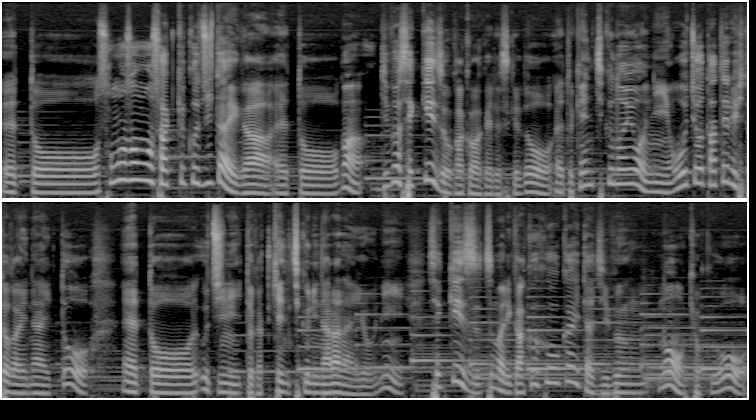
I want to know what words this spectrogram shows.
えっと、そもそも作曲自体が、えっとまあ、自分は設計図を書くわけですけど、えっと、建築のようにお家を建てる人がいないと、えっと、うちにというか建築にならないように設計図つまり楽譜を書いた自分の曲を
